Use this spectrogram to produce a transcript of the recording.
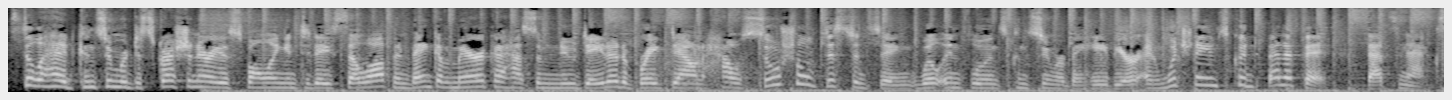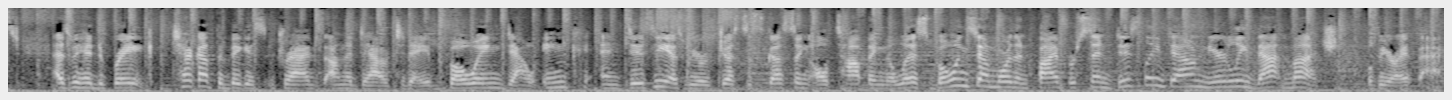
Still ahead, consumer discretionary is falling in today's sell off, and Bank of America has some new data to break down how social distancing will influence consumer behavior and which names could benefit. That's next. As we head to break, check out the biggest drags on the Dow today Boeing, Dow Inc., and Disney, as we were just discussing, all topping the list. Boeing's down more than 5%, Disney down nearly that much. We'll be right back.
